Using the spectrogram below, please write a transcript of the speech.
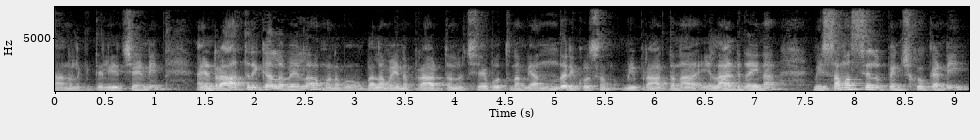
ఛానల్కి తెలియచేయండి. అండ్ రాత్రికాల వేళ మనము బలమైన ప్రార్థనలు చేయబోతున్నాం. మీ అందరి కోసం మీ ప్రార్థన ఎలాంటిదైనా మీ సమస్యలు పెంచుకోకండి.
